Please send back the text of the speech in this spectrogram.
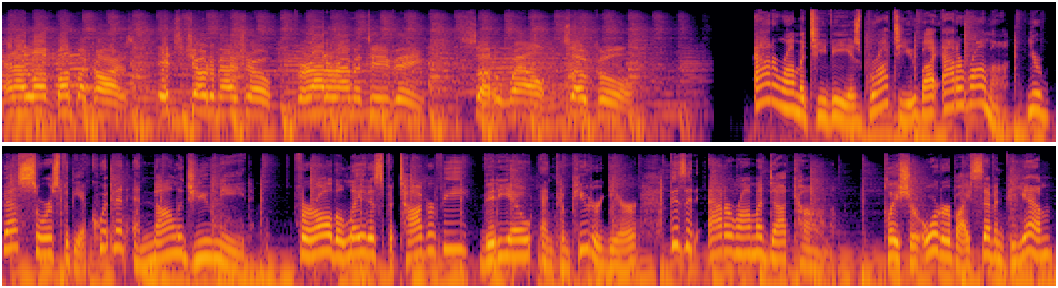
and I love bumper cars. It's Joe DiMaggio for Adorama TV. So well, so cool. Adorama TV is brought to you by Adorama, your best source for the equipment and knowledge you need. For all the latest photography, video, and computer gear, visit Adorama.com. Place your order by 7 p.m.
